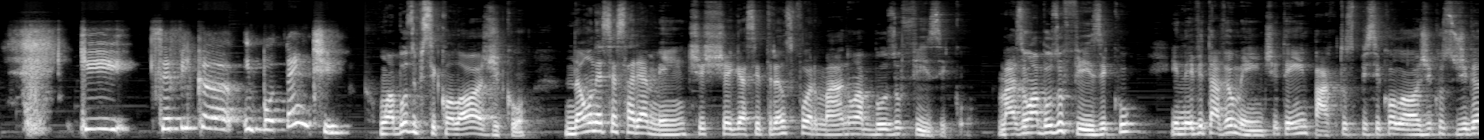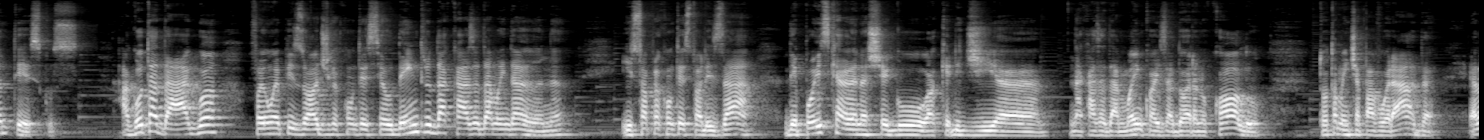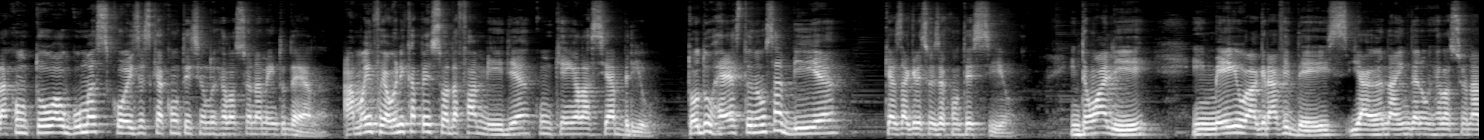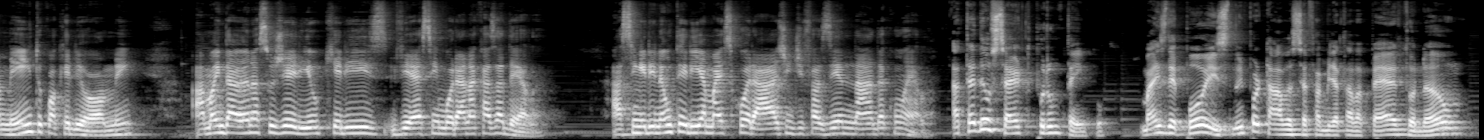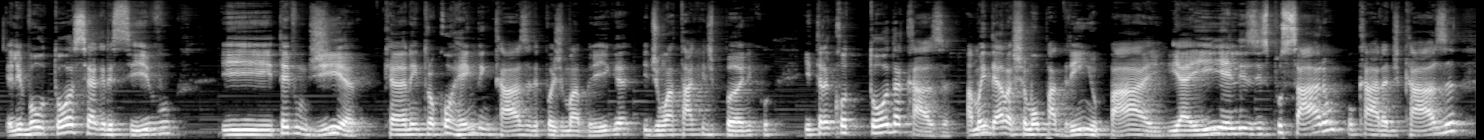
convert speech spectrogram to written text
que você fica impotente. Um abuso psicológico não necessariamente chega a se transformar num abuso físico. Mas um abuso físico, inevitavelmente, tem impactos psicológicos gigantescos. A gota d'água foi um episódio que aconteceu dentro da casa da mãe da Ana. E só para contextualizar, depois que a Ana chegou aquele dia na casa da mãe com a Isadora no colo, totalmente apavorada, ela contou algumas coisas que aconteciam no relacionamento dela. A mãe foi a única pessoa da família com quem ela se abriu. Todo o resto não sabia que as agressões aconteciam. Então ali, em meio à gravidez e a Ana ainda num relacionamento com aquele homem, a mãe da Ana sugeriu que eles viessem morar na casa dela. Assim ele não teria mais coragem de fazer nada com ela. Até deu certo por um tempo. Mas depois, não importava se a família estava perto ou não, ele voltou a ser agressivo e teve um dia que a Ana entrou correndo em casa depois de uma briga e de um ataque de pânico e trancou toda a casa. A mãe dela chamou o padrinho, o pai, e aí eles expulsaram o cara de casa.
